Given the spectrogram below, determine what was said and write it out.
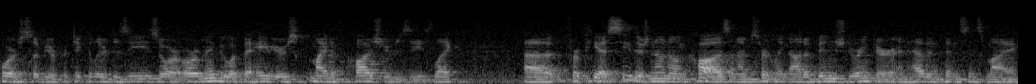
course of your particular disease or, or maybe what behaviors might have caused your disease. Like uh, for PSC, there's no known cause, and I'm certainly not a binge drinker and haven't been since my,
